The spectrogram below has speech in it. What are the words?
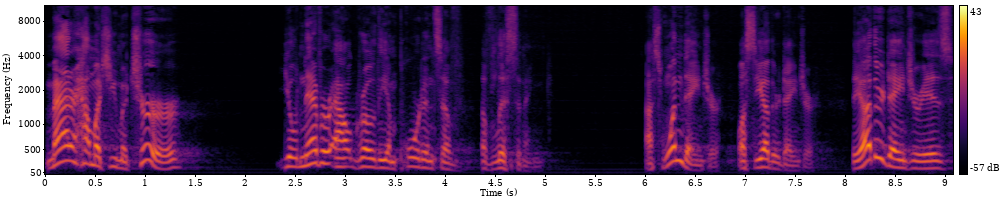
matter how much you mature, you'll never outgrow the importance of, of listening. That's one danger. What's the other danger? The other danger is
